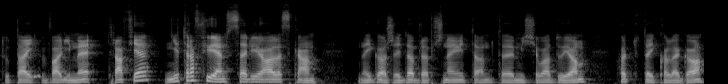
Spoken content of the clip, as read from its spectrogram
Tutaj walimy. Trafię? Nie trafiłem, serio, ale skam. Najgorzej, dobra, przynajmniej tamte mi się ładują. Chodź tutaj, kolego.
